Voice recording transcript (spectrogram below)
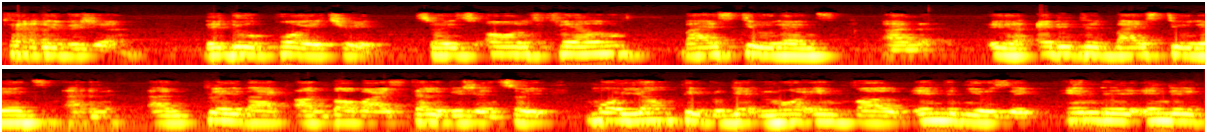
television. They do poetry. So it's all filmed by students and you know, edited by students and, and playback on Bob Arts television. So more young people getting more involved in the music, in the in the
